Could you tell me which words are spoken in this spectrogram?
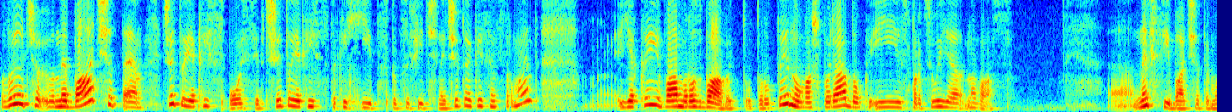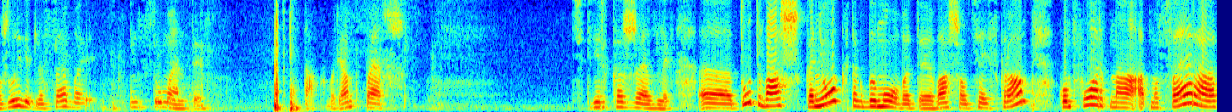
ви не бачите, чи то якийсь спосіб, чи то якийсь такий хід специфічний, чи то якийсь інструмент, який вам розбавить тут рутину, ваш порядок і спрацює на вас. Е, Не всі бачите можливі для себе інструменти. Так, варіант перший. Четвірка жезлів. Е, Тут ваш каньок, так би мовити, ваша оця іскра, комфортна атмосфера,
